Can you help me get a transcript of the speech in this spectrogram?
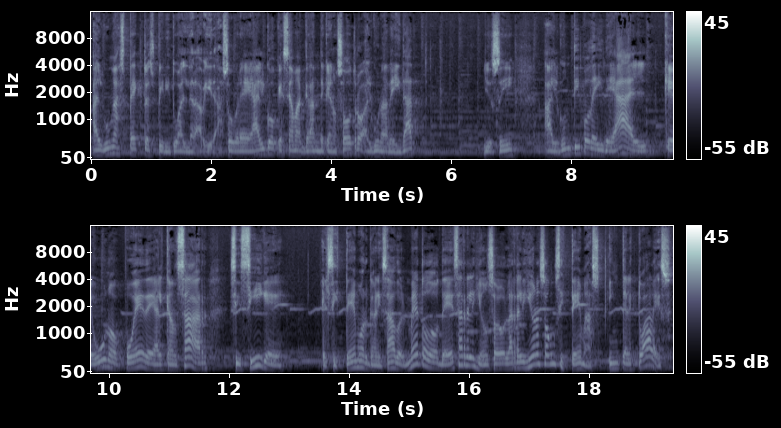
algún aspecto espiritual de la vida, sobre algo que sea más grande que nosotros, alguna deidad, you see, algún tipo de ideal que uno puede alcanzar si sigue el sistema organizado, el método de esa religión. Solo las religiones son sistemas intelectuales,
